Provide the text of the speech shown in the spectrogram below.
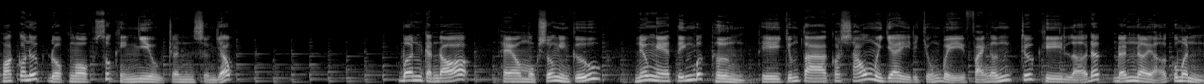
hoặc có nước đột ngột xuất hiện nhiều trên sườn dốc. Bên cạnh đó, theo một số nghiên cứu, nếu nghe tiếng bất thường thì chúng ta có 60 giây để chuẩn bị phản ứng trước khi lỡ đất đến nơi ở của mình.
